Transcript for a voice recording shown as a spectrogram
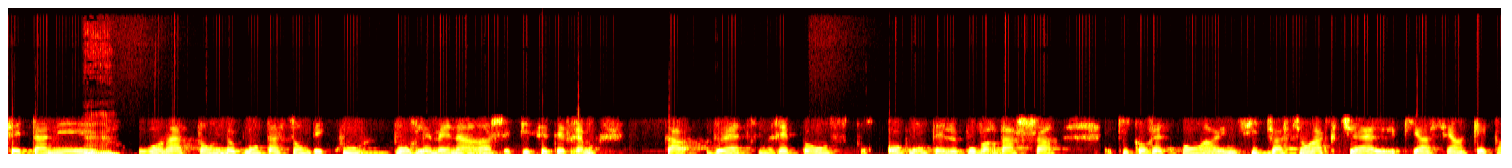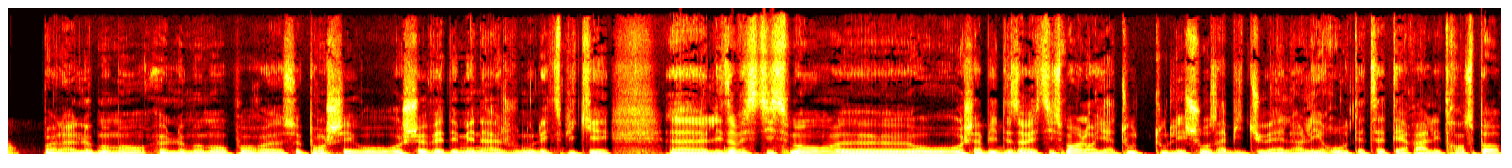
cette année, mmh. où on attend une augmentation des coûts pour les ménages. Et puis c'était vraiment ça doit être une réponse pour augmenter le pouvoir d'achat qui correspond à une situation actuelle qui est assez inquiétante. Voilà le moment, euh, le moment pour euh, se pencher au, chevet des ménages. Vous nous l'expliquez. Euh, les investissements, au, chapitre des investissements. Alors il y a toutes les choses habituelles, hein, les routes, etc., les transports.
